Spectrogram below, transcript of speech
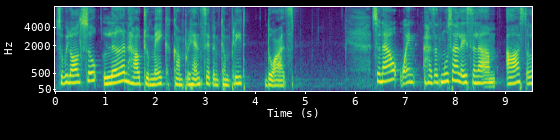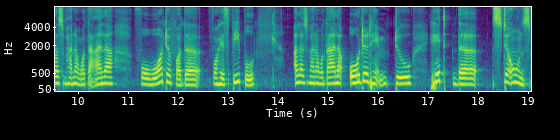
So we'll also learn how to make comprehensive and complete du'as. So now when Hazrat Musa salam asked Allah subhanahu wa ta'ala for water for the for his people, Allah subhanahu wa ta'ala ordered him to hit the stones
